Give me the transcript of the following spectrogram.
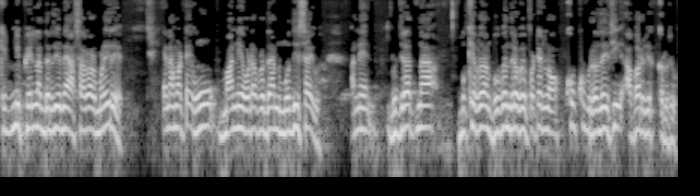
કિડની ફેલના દર્દીઓને આ સારવાર મળી રહે. એના માટે હું માનનીય વડાપ્રધાન મોદી સાહેબ અને ગુજરાતના મુખ્યપ્રધાન ભૂપેન્દ્રભાઈ પટેલનો ખૂબ ખૂબ હૃદયથી આભાર વ્યક્ત કરું છું.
